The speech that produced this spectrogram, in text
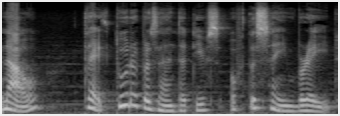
Now, take two representatives of the same braid.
